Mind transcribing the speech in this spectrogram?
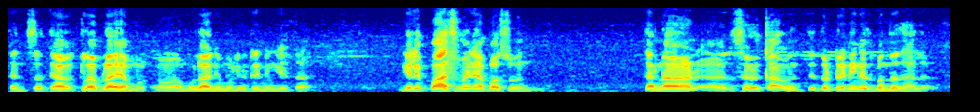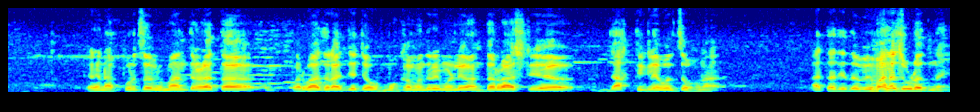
त्यांचं त्या क्लबला ह्या मुलं आणि मुली ट्रेनिंग घेतात. गेले पाच महिन्यापासून त्यांना सगळं का त्याचं ट्रेनिंगच बंद झालं. कारण नागपूरचं विमानतळ आता परवाच राज्याचे उपमुख्यमंत्री म्हणले आंतरराष्ट्रीय जागतिक लेवलचं होणार. आता तिथं विमानच उडत नाही.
